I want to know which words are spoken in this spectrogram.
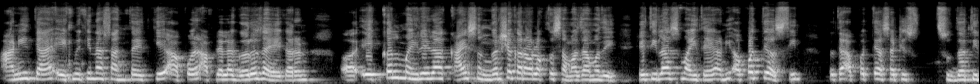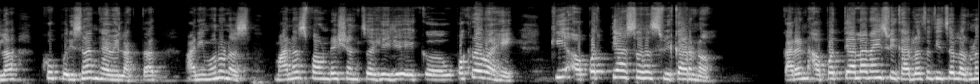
आणि त्या एकमेकींना सांगतायत की आपण आपल्याला गरज आहे कारण एकल महिलेला काय संघर्ष करावा लागतो समाजामध्ये हे तिलाच माहीत आहे आणि अपत्य असतील तर त्या अपत्यासाठी सु- सुद्धा तिला खूप परिश्रम घ्यावे लागतात. आणि म्हणूनच मानस फाउंडेशनचं हे जे एक उपक्रम आहे की अपत्यासह स्वीकारणं कारण अपत्याला नाही स्वीकारलं तर तिचं लग्न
